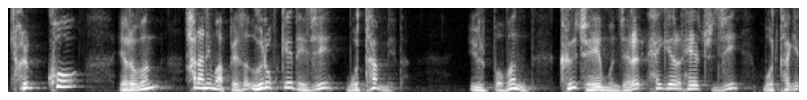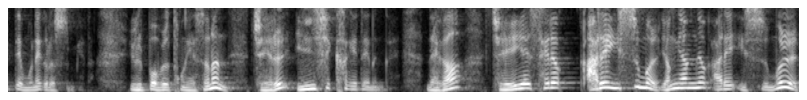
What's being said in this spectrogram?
결코 여러분 하나님 앞에서 의롭게 되지 못합니다. 율법은 그 죄의 문제를 해결해 주지 못하기 때문에 그렇습니다. 율법을 통해서는 죄를 인식하게 되는 거예요. 내가 죄의 세력 아래 있음을, 영향력 아래 있음을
